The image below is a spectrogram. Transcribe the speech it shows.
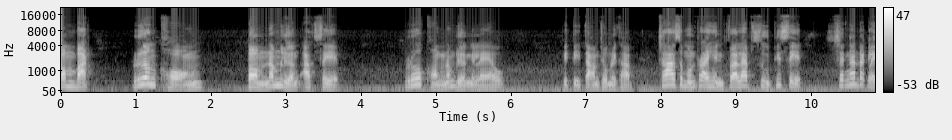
บำบัดเรื่องของต่อมน้ำเหลืองอักเสบ โรคของน้ำเหลืองอีกแล้วไปติดตามชมเลยครับ ชาสมุนไพรเห็นฟ้าแลบสูตรพิเศษชะงัดนักแล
